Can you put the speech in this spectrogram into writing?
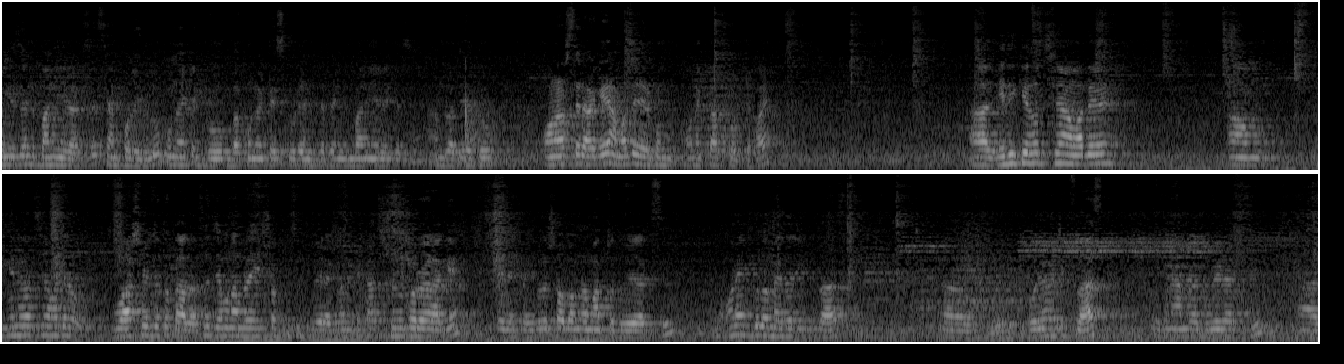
রিজেন্ট বানিয়ে রাখছে স্যাম্পল এগুলো। কোনো একটা গ্রুপ বা কোনো একটা স্টুডেন্ট বানিয়ে রেখেছে। আমরা যেহেতু অনার্সের আগে আমাদের এরকম অনেক কাজ করতে হয়। আর এদিকে হচ্ছে আমাদের এখানে হচ্ছে আমাদের ওয়াশের যত কাজ আছে, যেমন আমরা এই সব কিছু ধুয়ে রাখলাম একটা কাজ শুরু করার আগে এগুলো সব আমরা মাত্র ধুয়ে রাখছি। অনেকগুলো মেজারিং ক্লাস ভোরিওমেট্রিক ক্লাস এখানে আমরা ধুয়ে রাখছি। আর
